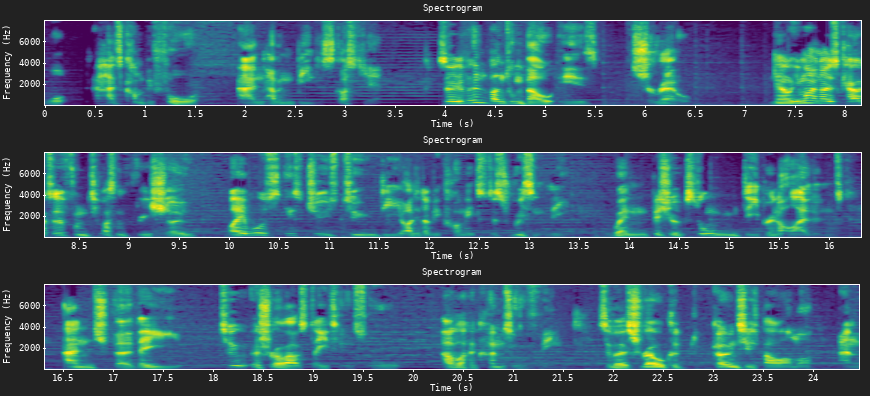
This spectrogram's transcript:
what has come before and haven't been discussed yet. So the villain I'm talking about is Ch'rell. Now you might know this character from the 2003 show, but it was introduced to the IDW comics just recently when Bishop stormed the Burnow Island and uh, they took a Ch'rell out status or out like a coma sort of thing, so that Ch'rell could go into his battle armor and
